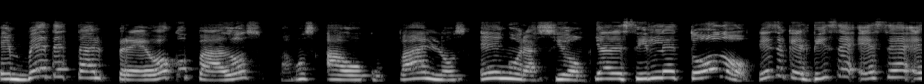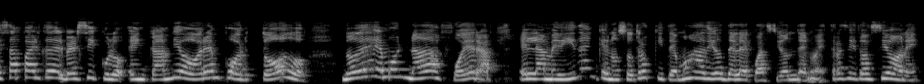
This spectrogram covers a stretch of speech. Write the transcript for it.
en vez de estar preocupados, Vamos a ocuparnos en oración y a decirle todo. Fíjense que él dice ese, esa parte del versículo, en cambio oren por todo. No dejemos nada afuera. En la medida en que nosotros quitemos a Dios de la ecuación de nuestras situaciones,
